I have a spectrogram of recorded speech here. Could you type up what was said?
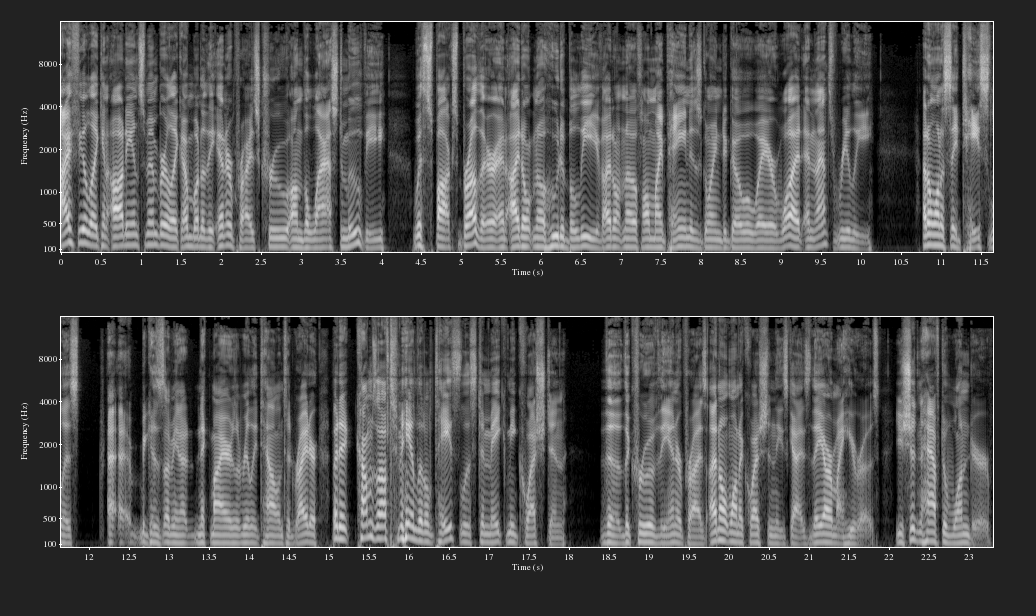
I feel like an audience member, like I'm one of the Enterprise crew on the last movie with Spock's brother, and I don't know who to believe. I don't know if all my pain is going to go away or what, and that's really I don't want to say tasteless uh, uh because I mean uh, Nick Meyer is a really talented writer, but it comes off to me a little tasteless to make me question the the crew of the Enterprise. I don't want to question these guys. They are my heroes. You shouldn't have to wonder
